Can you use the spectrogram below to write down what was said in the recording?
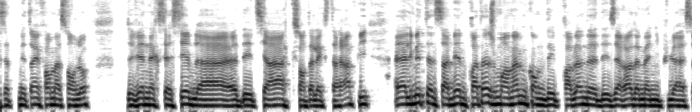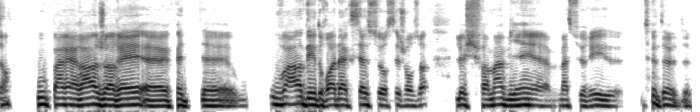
cette méta-information-là devienne accessible à des tiers qui sont à l'extérieur. Puis, à la limite, me protège moi-même contre des problèmes des erreurs de manipulation ou par erreur, j'aurais euh, fait euh, ouvert des droits d'accès sur ces choses-là. Le chiffrement vient euh, m'assurer de, de,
